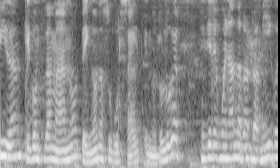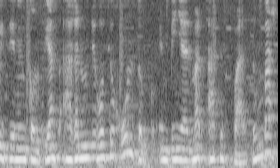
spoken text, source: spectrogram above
pidan que Contramano tenga una sucursal en otro lugar. si tienen buena onda con otro amigo y tienen confianza, hagan un negocio juntos. En Viña del Mar hace falta un bar.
